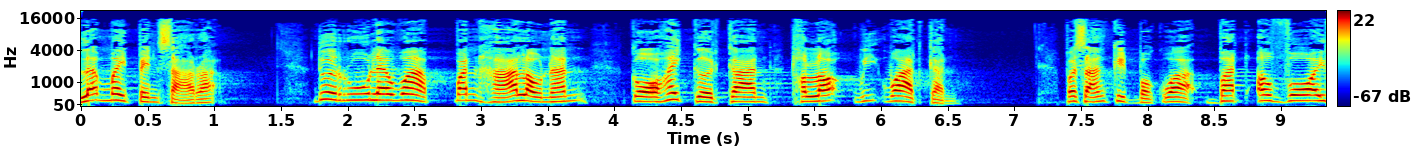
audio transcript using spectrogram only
และไม่เป็นสาระ ด้วยรู้แล้วว่าปัญหาเหล่านั้นก่อให้เกิดการทะเลาะวิวาทกัน ภาษาอังกฤษบอกว่า but avoid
